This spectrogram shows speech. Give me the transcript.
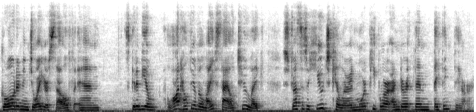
go out and enjoy yourself and it's going to be a, a lot healthier of a lifestyle too. Like stress is a huge killer and more people are under it than they think they are.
